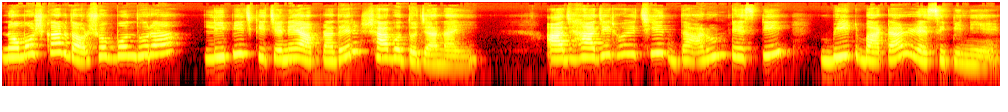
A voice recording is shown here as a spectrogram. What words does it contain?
নমস্কার দর্শক বন্ধুরা, লিপিজ কিচেনে আপনাদের স্বাগত জানাই। আজ হাজির হয়েছি দারুণ টেস্টি বিট বাটার রেসিপি নিয়ে।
